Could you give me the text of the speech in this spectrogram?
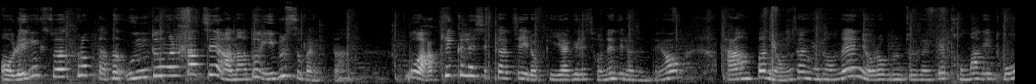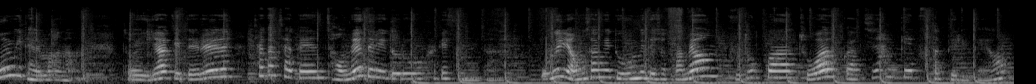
어, 레깅스와 크롭탑은 운동을 하지 않아도 입을 수가 있다. 또 아키 클래식까지 이렇게 이야기를 전해드렸는데요. 다음번 영상에서는 여러분들에게 더 많이 도움이 될 만한 저희 이야기들을 차근차근 전해드리도록 하겠습니다. 오늘 영상이 도움이 되셨다면 구독과 좋아요까지 함께 부탁드릴게요.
